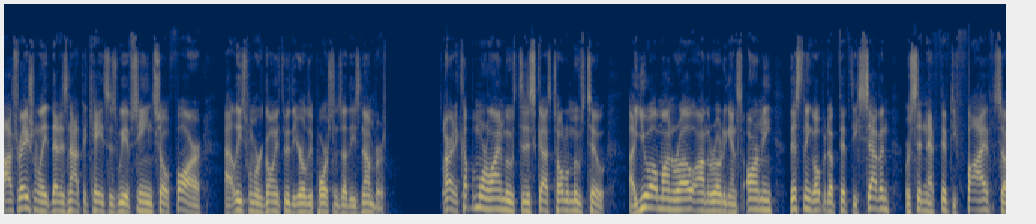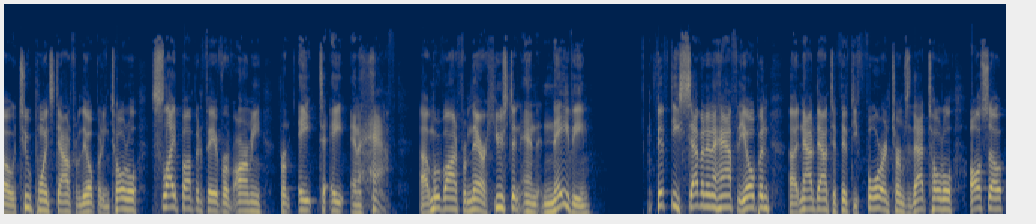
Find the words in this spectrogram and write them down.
Observationally, that is not the case as we have seen so far, at least when we're going through the early portions of these numbers. All right, a couple more line moves to discuss. Total moves too. Uh, UL Monroe on the road against Army. This thing opened up 57. We're sitting at 55, so two points down from the opening total. Slight bump in favor of Army from eight to eight and a half. Uh, move on from there. Houston and Navy. 57 and a half the open uh, now down to 54 in terms of that total also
